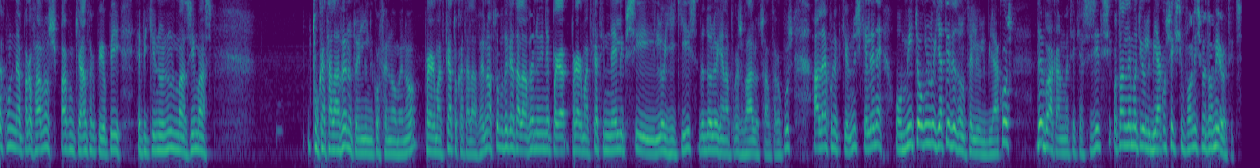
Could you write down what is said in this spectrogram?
έχουν προφανώς υπάρχουν και άνθρωποι οι οποίοι επικοινωνούν μαζί μας. Το καταλαβαίνω το ελληνικό φαινόμενο. Πραγματικά το καταλαβαίνω. Αυτό που δεν καταλαβαίνω είναι πρα- πραγματικά την έλλειψη λογικής. Δεν το λέω για να προσβάλλω τους ανθρώπους. Αλλά έχουν επικοινωνήσει και λένε ο Μίτογλου γιατί δεν τον θέλει ο Ολυμπιακός; Δεν μπορούμε να κάνουμε τέτοια συζήτηση. Όταν λέμε ότι ο Ολυμπιακός έχει συμφωνήσει με τον Μύρωτιτς.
